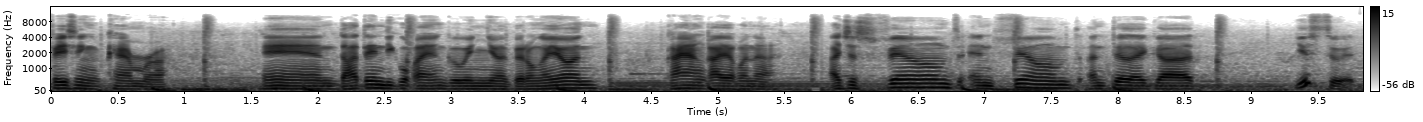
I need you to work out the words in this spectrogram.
facing a camera. And dati hindi ko kayang gawin yon pero ngayon kayang-kaya ko na. I just filmed and filmed until I got used to it.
